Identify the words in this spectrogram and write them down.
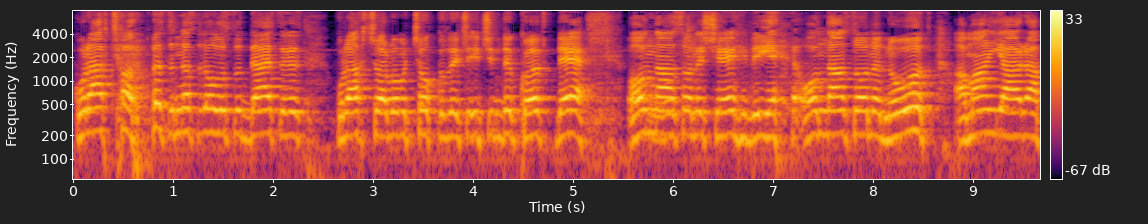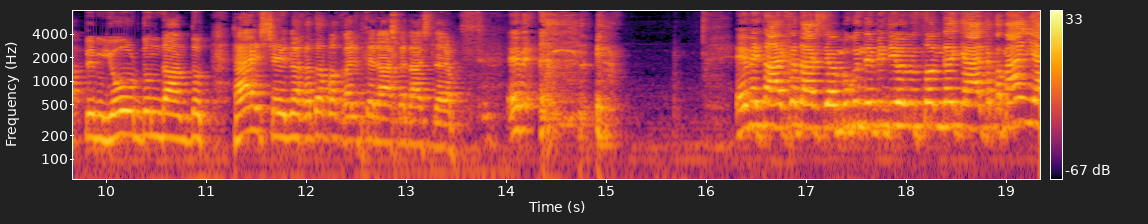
Kulak çorbası nasıl olursun derseniz kulak çorbamı çok güzel içi- içinde köfte ondan sonra şehriye ondan sonra nohut. Aman ya Rabbim yoğurdundan tut. Her şey ne kadar bak kaliteli arkadaşlarım. Evet Evet arkadaşlar bugün de videonun sonuna geldik. Aman ya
